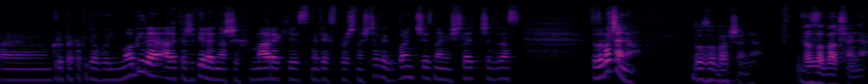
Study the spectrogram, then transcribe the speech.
e, grupę kapitałową Immobile, ale też wiele naszych marek jest w mediach społecznościowych. Bądźcie z nami, śledźcie do nas. Do zobaczenia. Do zobaczenia. Do zobaczenia.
